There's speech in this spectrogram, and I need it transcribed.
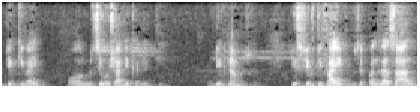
डिक की वाइफ और उससे वो शादी कर लेती है। डिक नाम है उसका। इस फिफ्टी फाइव उसे पंद्रह साल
